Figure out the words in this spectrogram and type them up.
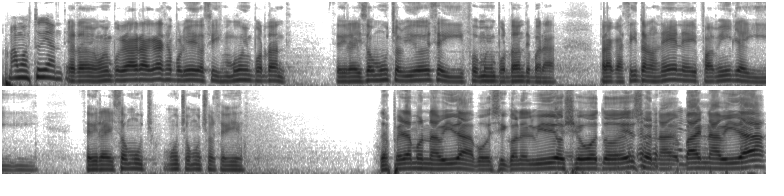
vamos estudiantes. muy, gracias por el video, sí, muy importante. Se viralizó mucho el video ese y fue muy importante para, para casita, los nenes, familia y, y se viralizó mucho, mucho, mucho ese video. Lo esperamos en Navidad, porque si con el video llevó todo eso, va en Navidad,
